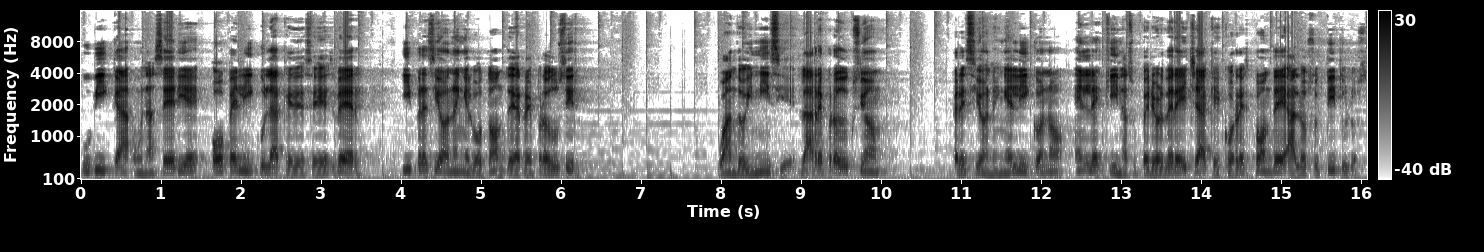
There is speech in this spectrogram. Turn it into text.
ubica una serie o película que desees ver y presiona en el botón de reproducir. Cuando inicie la reproducción, presiona en el icono en la esquina superior derecha que corresponde a los subtítulos.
